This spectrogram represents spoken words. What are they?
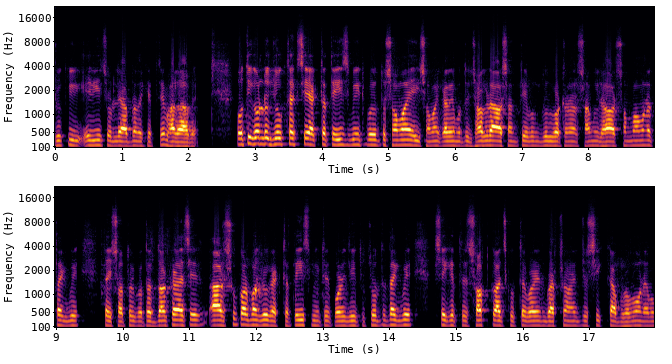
ঝুঁকি এড়িয়ে চললে আপনাদের ক্ষেত্রে ভালো হবে। অতিগণ্ড যোগ থাকছে একটা তেইশ মিনিট পর্যন্ত সময়। এই সময়কালের মধ্যে ঝগড়া, অশান্তি এবং দুর্ঘটনার সামিল হওয়ার সম্ভাবনা থাকবে, তাই সতর্কতার দরকার আছে। আর সুকর্মা যোগ একটা তেইশ মিনিটের পরে যেহেতু চলতে থাকবে, সেক্ষেত্রে সৎ কাজ করতে পারেন। ব্যবসা, বাণিজ্য, শিক্ষা, ভ্রমণ এবং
